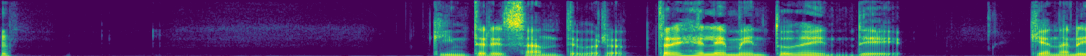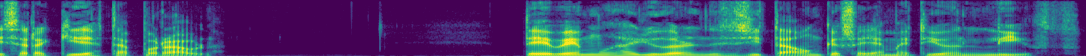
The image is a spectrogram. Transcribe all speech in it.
Qué interesante, ¿verdad? Tres elementos de, que analizar aquí de esta parábola. Debemos ayudar al necesitado aunque se haya metido en líos.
